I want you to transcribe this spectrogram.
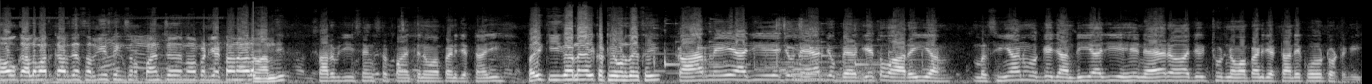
ਆਓ ਗੱਲਬਾਤ ਕਰਦੇ ਹਾਂ ਸਰਜੀਤ ਸਿੰਘ ਸਰਪੰਚ ਨਵਾਂ ਪਿੰਡ ਜੱਟਾਂ ਨਾਲ। ਨਾਮ ਜੀ? ਸਰਬਜੀਤ ਸਿੰਘ ਸਰਪੰਚ ਨਵਾਂ ਪਿੰਡ ਜੱਟਾਂ ਜੀ। ਭਾਈ ਕੀ ਕਰਨਾ ਅੱਜ ਇਕੱਠੇ ਹੋਣ ਦਾ ਇੱਥੇ ਜੀ? ਕਾਰਨ ਇਹ ਆ ਜੀ ਇਹ ਜੋ ਨਹਿਰ ਜੋ ਬਿਲਗੇ ਤੋਂ ਆ ਰਹੀ ਆ ਮਲਸੀਆਂ ਨੂੰ ਅੱਗੇ ਜਾਂਦੀ ਆ ਜੀ ਇਹ ਨਹਿਰ ਅੱਜ ਇੱਥੋਂ ਨਵਾਂ ਪਿੰਡ ਜੱਟਾਂ ਦੇ ਕੋਲੋਂ ਟੁੱਟ ਗਈ।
